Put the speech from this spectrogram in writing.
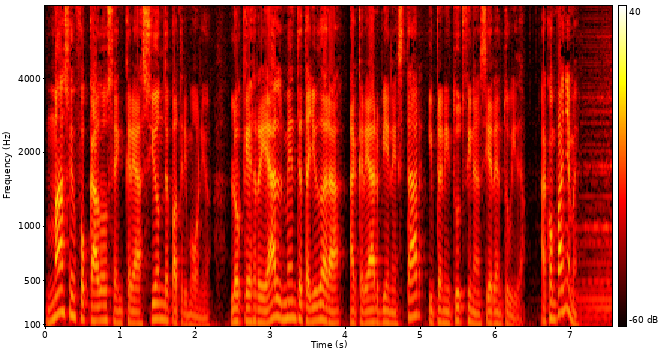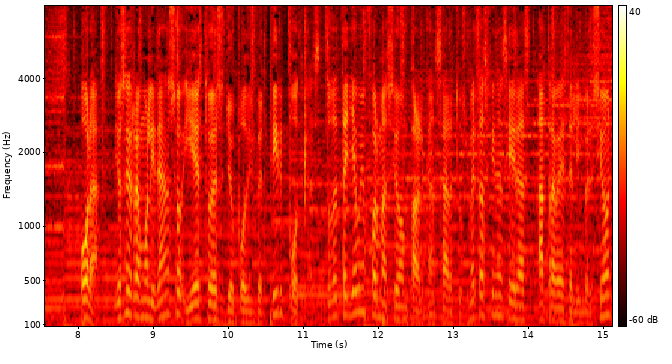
más enfocados en creación de patrimonio, lo que realmente te ayudará a crear bienestar y plenitud financiera en tu vida. Acompáñame. Hola, yo soy Ramón Liranzo y esto es Yo Puedo Invertir Podcast, donde te llevo información para alcanzar tus metas financieras a través de la inversión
